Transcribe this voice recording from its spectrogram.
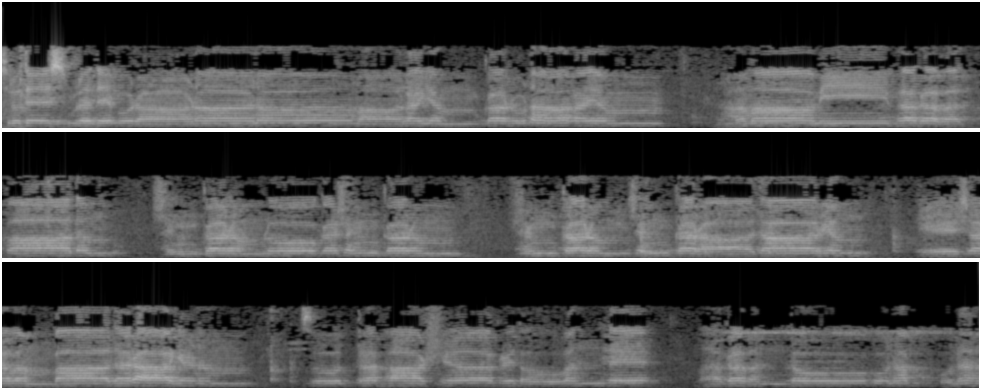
श्रुतिस्मृतिपुराणानामालयम् करुणालयम् नमामि भगवत्पादम् शङ्करम् लोकशङ्करम् शङ्करम् शङ्कराचार्यम् केशवम् बादरायणम् सूत्रभाष्यकृतो वन्दे भगवन्तो पुनः पुनः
